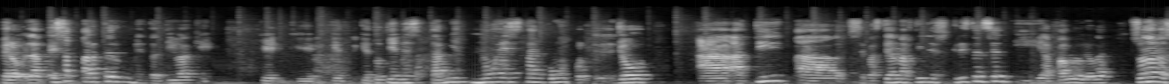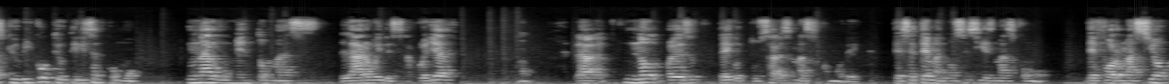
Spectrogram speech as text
Pero la, esa parte argumentativa que, que, que, que, tú tienes también no es tan común, porque yo a, a ti, a Sebastián Martínez Christensen y a Pablo Groga son a los que ubico que utilizan como un argumento más largo y desarrollado, ¿no? La, no, por eso te digo, tú sabes más como de, de ese tema, no sé si es más como de formación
